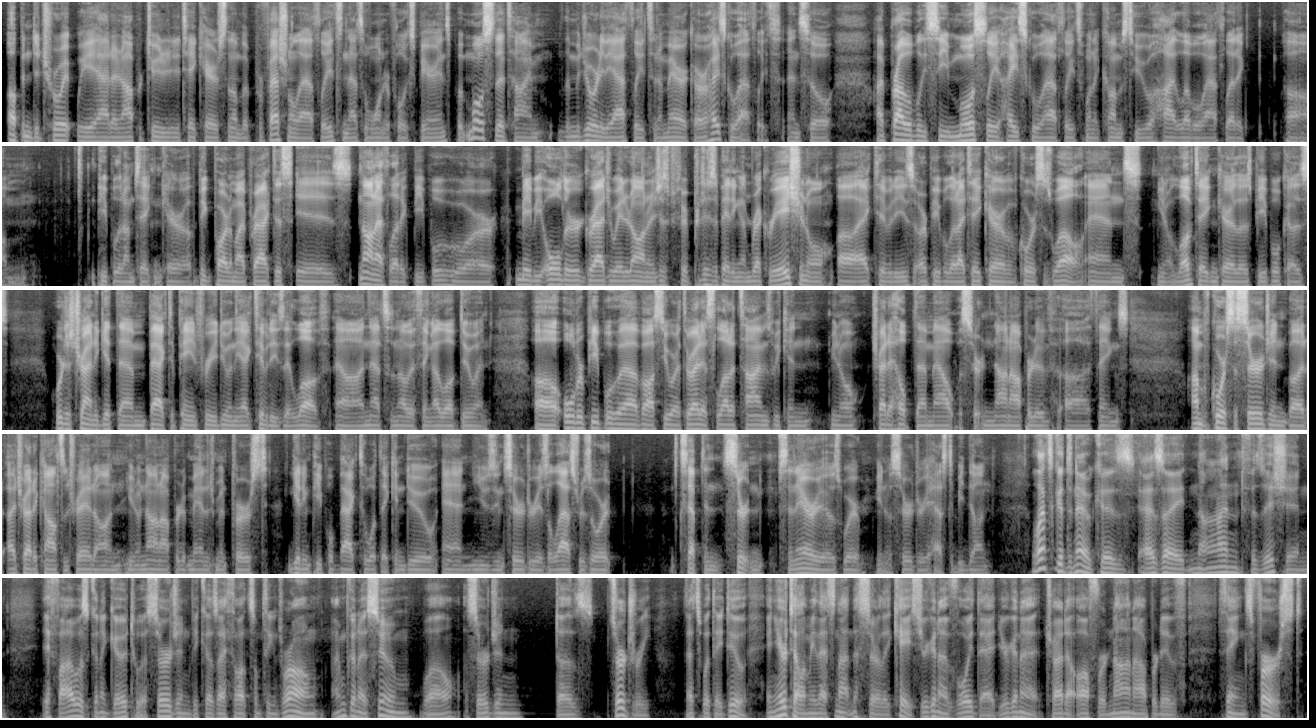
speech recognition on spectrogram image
up in Detroit, we had an opportunity to take care of some of the professional athletes, and that's a wonderful experience. But most of the time, the majority of the athletes in America are high school athletes. And so I probably see mostly high school athletes when it comes to high level athletic um, people that I'm taking care of. A big part of my practice is non-athletic people who are maybe older, graduated on, and just participating in recreational uh, activities are people that I take care of, of course, as well. And you know, love taking care of those people because we're just trying to get them back to pain-free, doing the activities they love, uh, and that's another thing I love doing. Uh, older people who have osteoarthritis, a lot of times we can, you know, try to help them out with certain non-operative uh, things I'm of course a surgeon, but I try to concentrate on you know non-operative management first, getting people back to what they can do, and using surgery as a last resort, except in certain scenarios where you know surgery has to be done. Well, that's good to know because as a non-physician, if I was going to go to a surgeon because I thought something's wrong, I'm going to assume, well, a surgeon does surgery. That's what they do. And you're telling me that's not necessarily the case. You're going to avoid that. You're going to try to offer non-operative things first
